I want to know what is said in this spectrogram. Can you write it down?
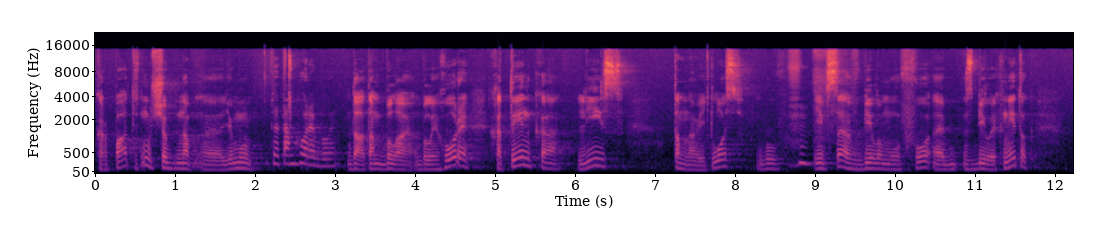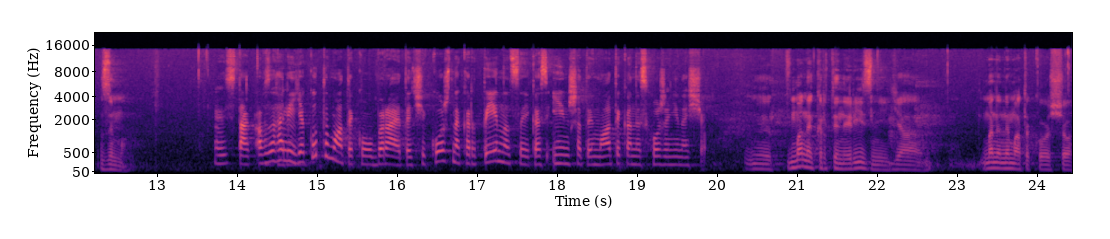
Карпати, ну, щоб на, е, йому Тобто там гори були. Да, там була, були гори, хатинка, ліс, Там навіть лось був. І все в білому фо... е, з білих ниток зима. Ось так. А взагалі, яку тематику обираєте? Чи кожна картина це якась інша тематика, не схожа ні на що? Е, В мене картини різні. Я... В мене нема такого, що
